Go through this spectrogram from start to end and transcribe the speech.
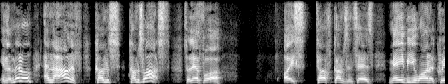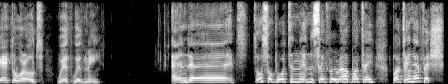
in the middle, and the Aleph comes comes last. So therefore, Ois Tuf comes and says, maybe you want to create the world with with me. and uh, it's also brought in the, in the Sefer uh, Batei Nefesh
